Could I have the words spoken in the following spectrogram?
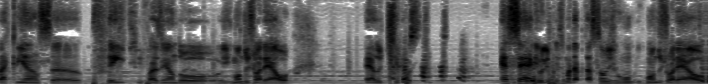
pra criança, Fate fazendo Irmão do Jorel, é do tipo. é sério, ele fez uma adaptação de Irmão do Jorel,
